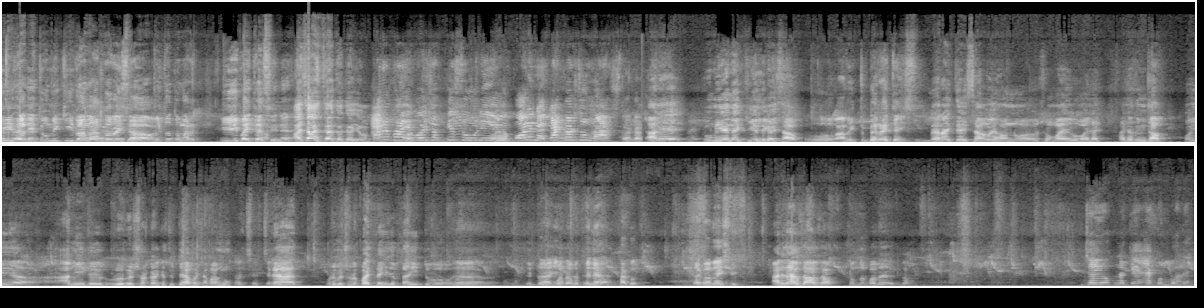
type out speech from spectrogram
কি জানি তুমি কি ধরেছ? আমি তো তোমার ই পাইতেছি না। আচ্ছা আচ্ছা আচ্ছা, আরে ভাই ওই সব কিছু উনি বলে নাই টাকার জন্য আরে তুমি এনে কি লিগাইছাও ও আমি একটু বেড়াই চাইছি বেড়াইতে চাও এখন সময় সময় নাই আচ্ছা তুমি যাও ওই আমি যে সরকারের কাছে টাকা পয়সা পাবো আচ্ছা এটা রবিউল সরকার বাইক নাই যে তাই একটু হ্যাঁ। একটু কথা বলতে থাকো। তাই আরে যাও যাও যাও সুন্দরভাবে যাও। যাই হোক না কে এখন বলেন।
